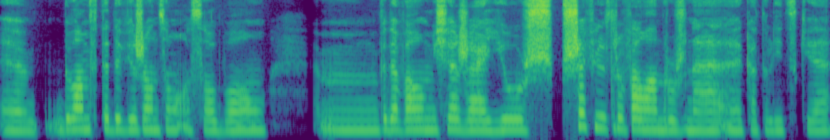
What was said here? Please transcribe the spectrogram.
E, byłam wtedy wierzącą osobą. Mm, Wydawało mi się, że już przefiltrowałam różne e, katolickie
